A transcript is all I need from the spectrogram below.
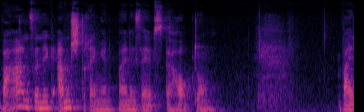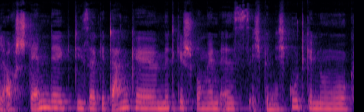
wahnsinnig anstrengend, meine Selbstbehauptung. Weil auch ständig dieser Gedanke mitgeschwungen ist, ich bin nicht gut genug,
